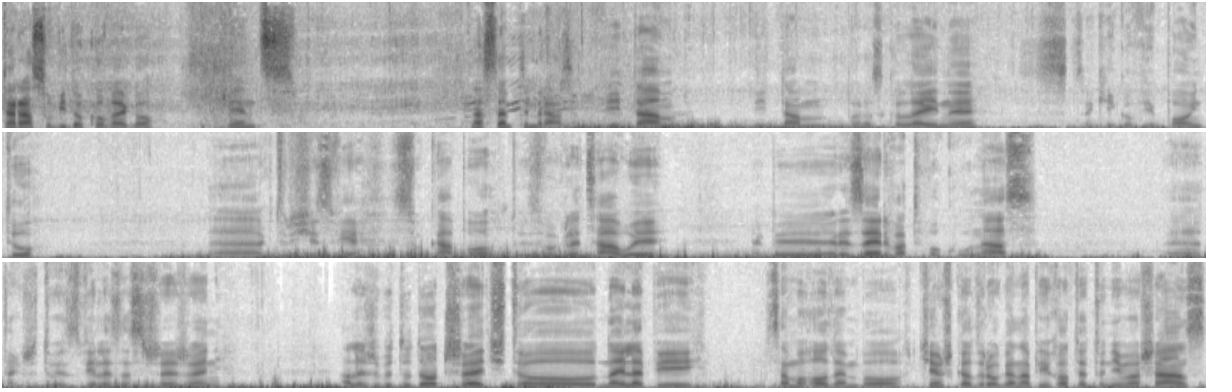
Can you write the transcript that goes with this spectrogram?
tarasu widokowego, więc następnym razem. Witam, witam po raz kolejny z takiego viewpointu, e, który się zwie Sukapo. Tu jest w ogóle cały jakby rezerwat wokół nas, e, także tu jest wiele zastrzeżeń, ale żeby tu dotrzeć to najlepiej samochodem, bo ciężka droga. Na piechotę to nie ma szans,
